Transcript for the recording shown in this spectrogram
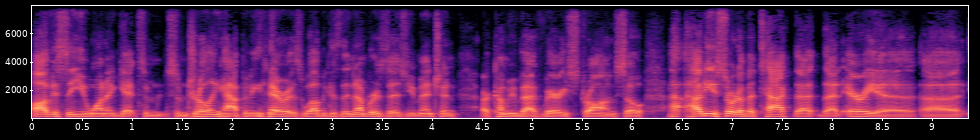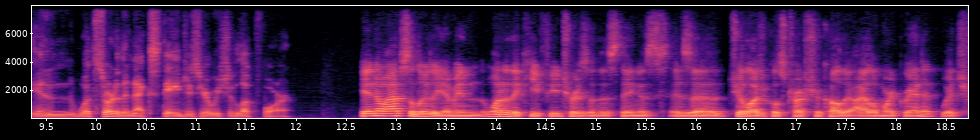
obviously you want to get some some drilling happening there as well because the numbers, as you mentioned, are coming back very strong. So how do you sort of attack that that area uh, in what's sort of the next stages here we should look for? Yeah, no, absolutely. I mean, one of the key features of this thing is is a geological structure called the Isle aux Morts granite, which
